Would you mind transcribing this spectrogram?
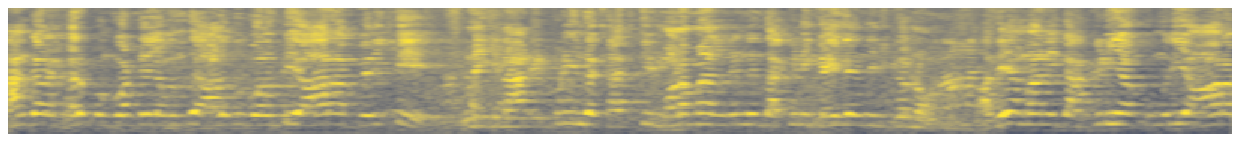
ஆங்கார கருப்பங்கோட்டையில வந்து அழுது புலம்பி ஆறா பெருக்கி இன்னைக்கு நான் எப்படி இந்த கத்தி முனமேல் நின்று இந்த அக்னி கையில இருந்து நிக்கணும்? அதே மாதிரி அக்னியா குமரி ஆறா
